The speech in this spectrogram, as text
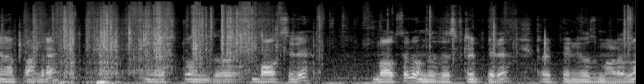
ಏನಪ್ಪ ಅಂದರೆ ಜಸ್ಟ್ ಒಂದು ಬಾಕ್ಸ್ ಇದೆ ಬಾಕ್ಸಲ್ಲಿ ಒಂದು ಸ್ಟ್ರಿಪ್ ಇದೆ. ಸ್ಟ್ರಿಪ್ ಏನು ಯೂಸ್ ಮಾಡಲ್ಲ.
